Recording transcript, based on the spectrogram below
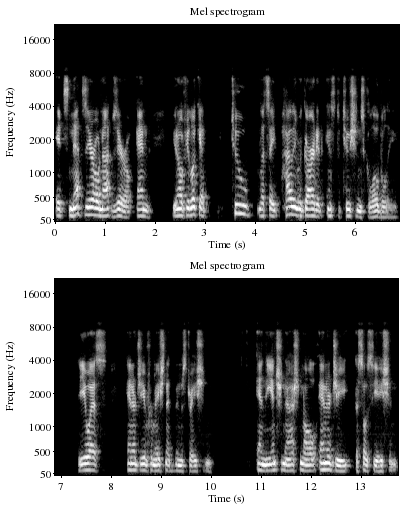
It's net zero, not zero. And you know, if you look at two, let's say, highly regarded institutions globally, the U.S. Energy Information Administration and the International Energy Association,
